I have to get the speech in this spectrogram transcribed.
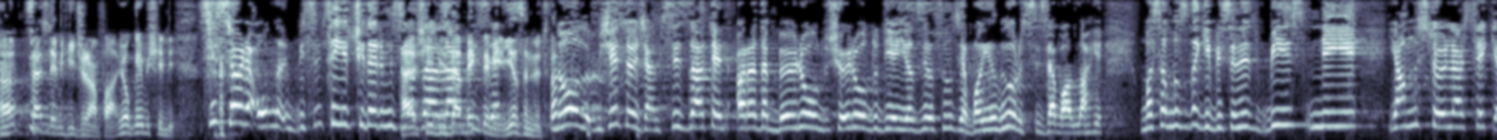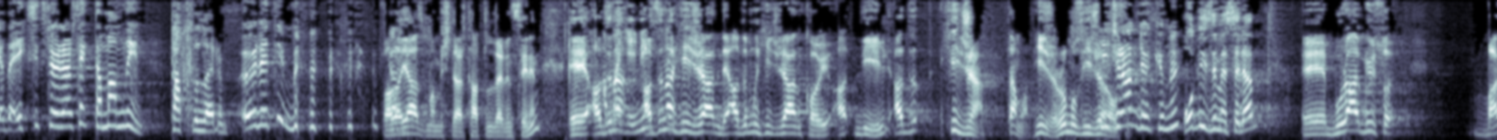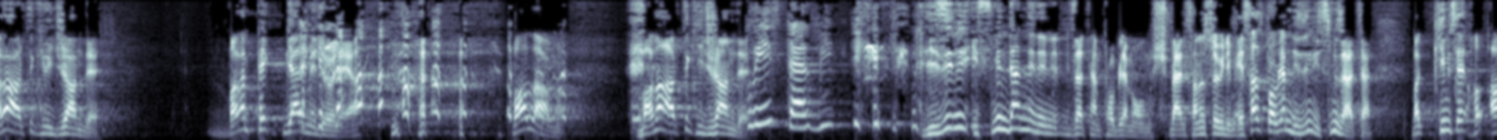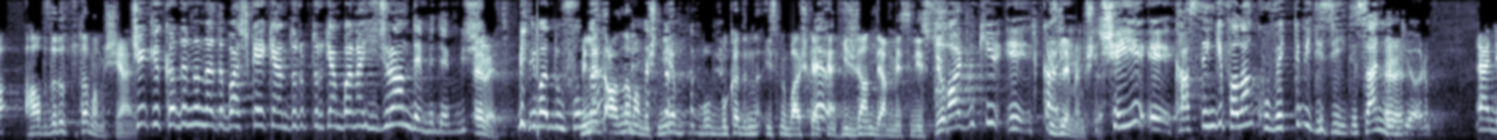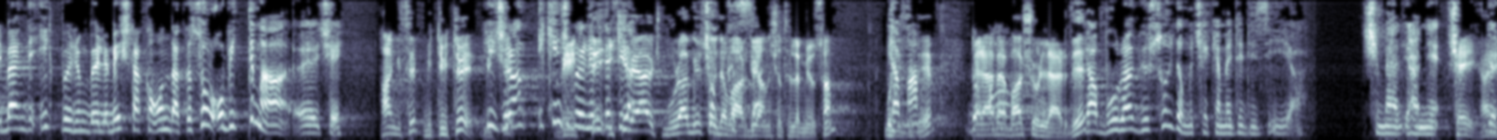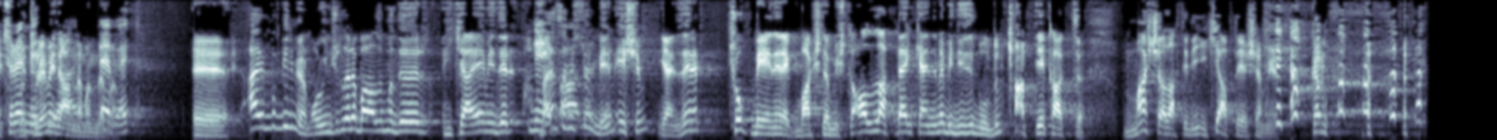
Ha? Sen de mi hicran falan? Yok öyle bir şey değil. Siz söyle onlar, bizim seyircilerimiz Her şeyi yazarlar bizden bize. beklemeyin, yazın lütfen. Ne olur bir şey söyleyeceğim. Siz zaten arada böyle oldu şöyle oldu diye yazıyorsunuz ya bayılıyoruz size vallahi. Masamızda gibisiniz. Biz neyi yanlış söylersek ya da eksik söylersek tamamlayın tatlılarım. Öyle değil mi? Valla yazmamışlar tatlıların senin. Ee, adına yeni adına hicran de. Adımı hicran koy. A- değil. Adı hicran. Tamam. Hicran. Rumuz hicran olsun. Hicran dökümü. O dizi mesela e, Burak Gülsoy. Bana artık hicran de. Bana pek gelmedi öyle ya. Vallahi mı? Bana artık hicran de. Please tell me. Dizinin isminden de zaten problem olmuş. Ben sana söyleyeyim. Esas problem dizinin ismi zaten. Bak kimse ha- ha- hafızada tutamamış yani. Çünkü kadının adı başkayken durup dururken bana hicran de mi demiş. Evet. Benim adım Funda. Millet anlamamış. Niye bu, bu kadının ismi başkayken hicran denmesini istiyor? Halbuki e, ka- İzlememişler. şeyi e, castingi falan kuvvetli bir diziydi zannediyorum. Yani ben de ilk bölüm böyle 5 dakika 10 dakika sonra o bitti mi ha, e, şey? Hangisi? Bitti bitti. bitti. Hicran ikinci bitti. bölümde İki filan. veya üç. Burak Gülsoy Çok da vardı kısa. yanlış hatırlamıyorsam. Bu Tamam. dizide. Beraber Aa. başrollerdi. Ya Buğra Gülsoy da mı çekemedi diziyi ya? Şimel yani Şey, hani götüremedi anlamında mı? Evet. Ee, ay bu bilmiyorum oyunculara bağlı mıdır, hikaye midir? Neye ben sana bağlı? söyleyeyim benim eşim yani Zeynep çok beğenerek başlamıştı. Allah ben kendime bir dizi buldum çat diye kalktı. Maşallah dediği iki hafta yaşamıyor. Kadın-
